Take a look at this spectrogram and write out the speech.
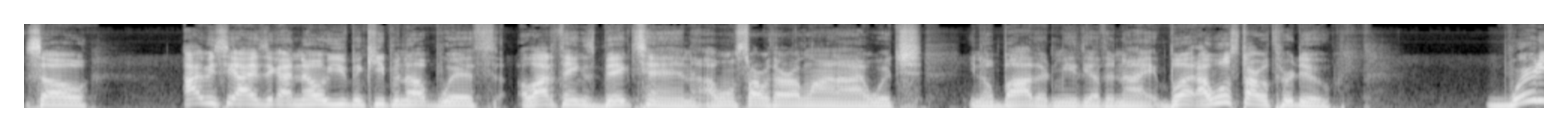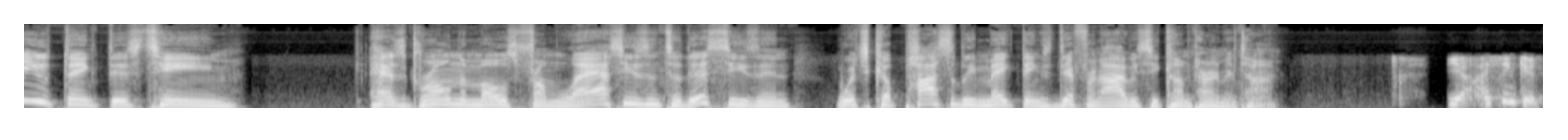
So, obviously, Isaac, I know you've been keeping up with a lot of things Big Ten. I won't start with our Illini, which you know bothered me the other night, but I will start with Purdue. Where do you think this team has grown the most from last season to this season, which could possibly make things different? Obviously, come tournament time. Yeah, I think it's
